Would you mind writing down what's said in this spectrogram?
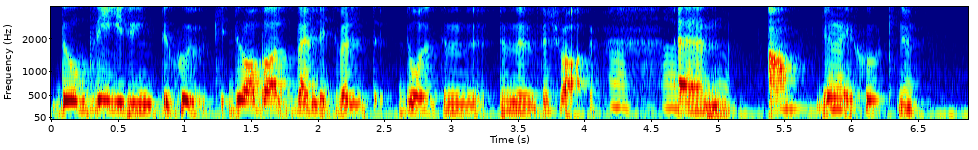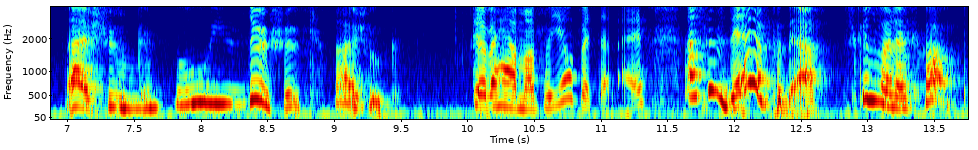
då blir du inte sjuk. Du har bara ett väldigt, väldigt dåligt immu- immunförsvar. Ja, ja. Ehm, ja, jag är sjuk nu. Jag är sjuk. Mm. Oj, Du är sjuk. jag är sjuk. Ska du vara hemma från jobbet eller? Jag funderar på det. Det skulle vara rätt skönt.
